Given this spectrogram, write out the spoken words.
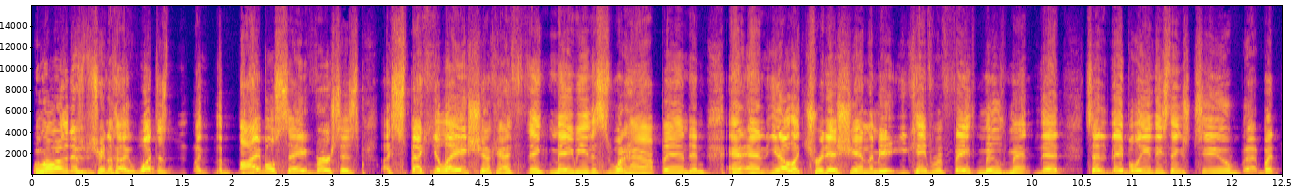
we want to learn the difference between like, what does like the Bible say versus like speculation. Okay, I think maybe this is what happened, and and and you know like tradition. I mean, you came from a faith movement that said that they believe these things too, but, but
